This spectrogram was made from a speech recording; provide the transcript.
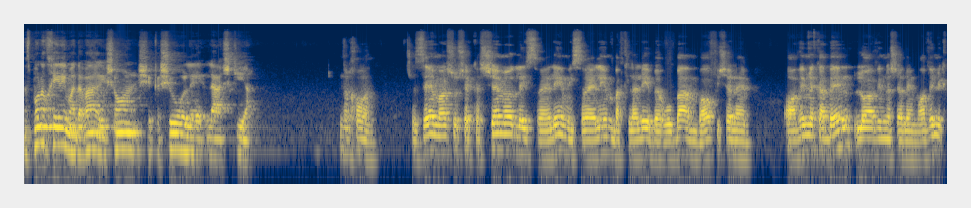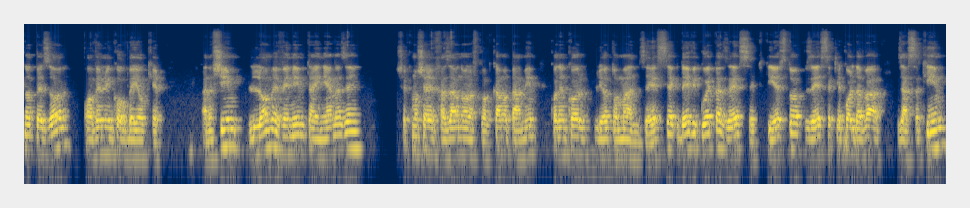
אז בואו נתחיל עם הדבר הראשון שקשור להשקיע. נכון. זה משהו שקשה מאוד לישראלים, ישראלים בכללי, ברובם, באופי שלהם, אוהבים לקבל, לא אוהבים לשלם, אוהבים לקנות בזול, אוהבים למכור ביוקר. אנשים לא מבינים את העניין הזה, שכמו שחזרנו עליו כבר כמה פעמים, קודם כל להיות אומן זה עסק, דיוויד גואטה זה עסק, טיאסטו זה עסק לכל דבר, זה עסקים,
